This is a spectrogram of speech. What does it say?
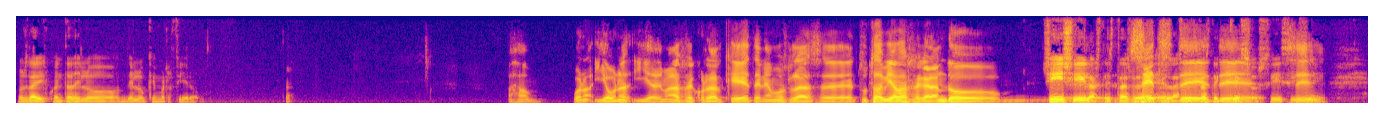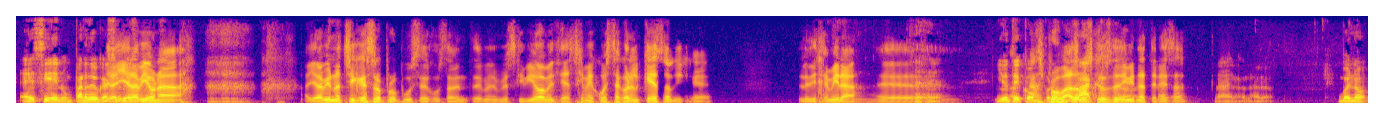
os daréis cuenta de lo, de lo que me refiero. Ajá. Bueno, y, y además recordad que tenemos las... Eh, tú todavía vas regalando... Sí, sí, las cestas de, las de, quesos, sí, sí, sí. Eh, sí. en un par de ocasiones. ayer había una... Ayer había una chica que se lo propuse justamente. Me, escribió, me decía, es que me cuesta con el queso. Le dije, le dije mira, eh, Yo te ¿has probado los quesos de Divina Teresa? Claro, claro. Bueno,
